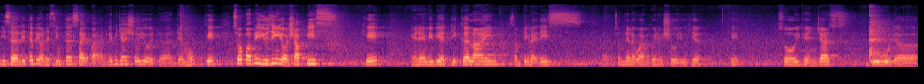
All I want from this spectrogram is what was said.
is a little bit on the simpler side but let me just show you a demo okay? So probably using your sharpies okay? And then maybe a thicker line something like this something like what I'm going to show you here okay so you can just do the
